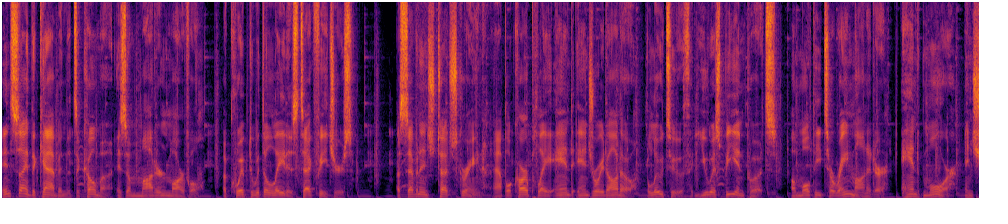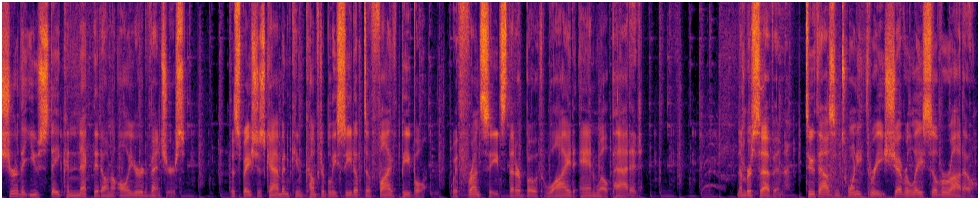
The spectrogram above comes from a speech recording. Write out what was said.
Inside the cabin, the Tacoma is a modern marvel, equipped with the latest tech features. A 7-inch touchscreen, Apple CarPlay and Android Auto, Bluetooth, USB inputs, a multi-terrain monitor, and more ensure that you stay connected on all your adventures. The spacious cabin can comfortably seat up to five people, with front seats that are both wide and well padded. Number 7. 2023 Chevrolet Silverado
